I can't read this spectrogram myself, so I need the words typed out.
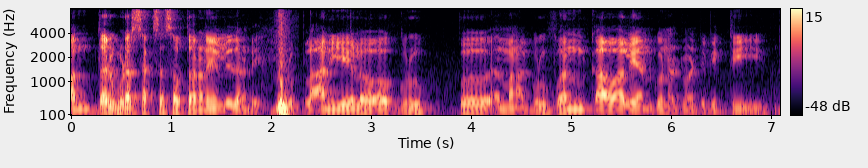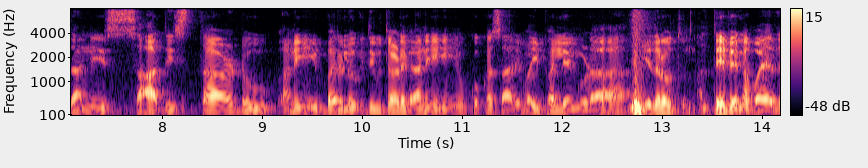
అందరూ కూడా సక్సెస్ అవుతారని ఏం లేదండి. ఇప్పుడు ప్లాన్ ఏలో గ్రూప్ మన గ్రూప్ వన్ కావాలి అనుకున్నటువంటి వ్యక్తి దాన్ని సాధిస్తాడు అని బరిలోకి దిగుతాడు కానీ ఒక్కొక్కసారి వైఫల్యం కూడా ఎదురవుతుంది. అంతే వేగంగా వై-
